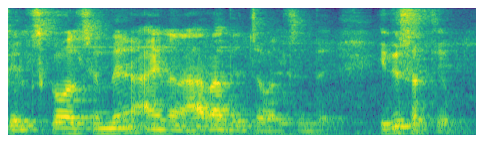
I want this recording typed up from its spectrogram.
తెలుసుకోవాల్సిందే ఆయనను ఆరాధించవలసిందే. ఇది సత్యం.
